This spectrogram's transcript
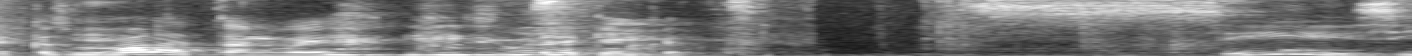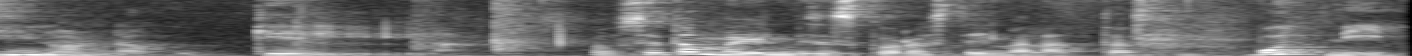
et kas ma valetan või räägin kõik? see siin on nagu kell oh,. seda ma eelmisest korrast ei mäleta. vot nii,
